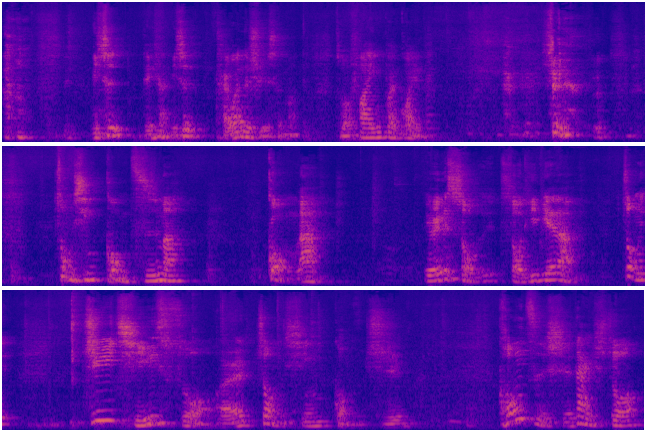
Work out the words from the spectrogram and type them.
你是等一下，你是台湾的学生吗？怎么发音怪怪的？是众星拱之吗？拱啦，有一个手手提鞭啊，众居其所而众星拱之。孔子时代说，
